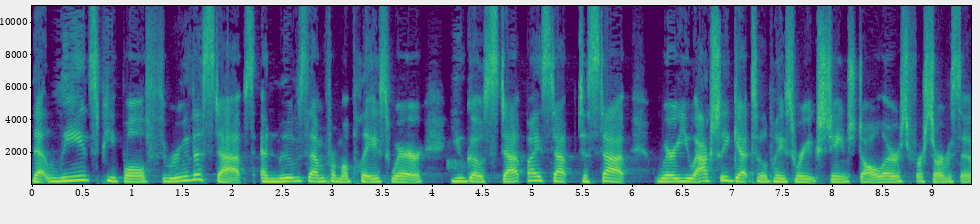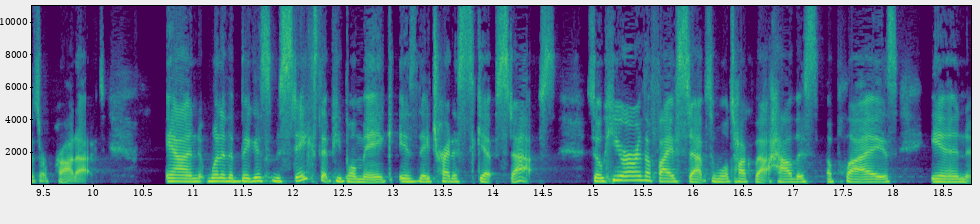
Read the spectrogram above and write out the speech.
that leads people through the steps and moves them from a place where you go step by step to step, where you actually get to the place where you exchange dollars for services or product. And one of the biggest mistakes that people make is they try to skip steps. So here are the five steps, and we'll talk about how this applies in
